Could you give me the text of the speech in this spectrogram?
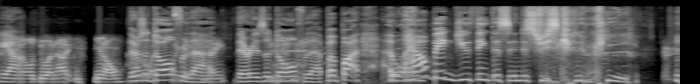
Yeah. You know, do I not? You know, there's a doll for that. There is a doll for that. But, but how big do you think this industry is going to be?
